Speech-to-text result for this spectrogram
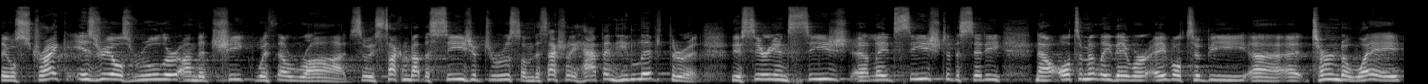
They will strike Israel's ruler on the cheek with a rod. So he's talking about the siege of Jerusalem. This actually happened. He lived through it. The Assyrians sieged, uh, laid siege to the city. Now, ultimately, they were able to be uh, uh, turned away,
